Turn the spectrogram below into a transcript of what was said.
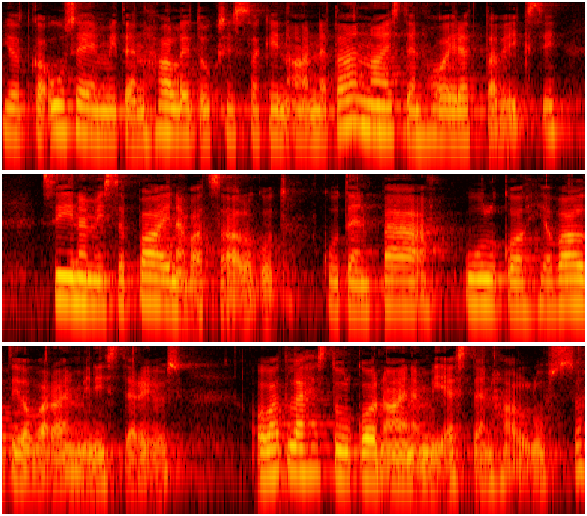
jotka useimmiten hallituksissakin annetaan naisten hoidettaviksi – siinä missä painavat salkut, kuten pää, ulko- ja valtiovarainministeriös, ovat lähestulkoon aina miesten hallussa.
